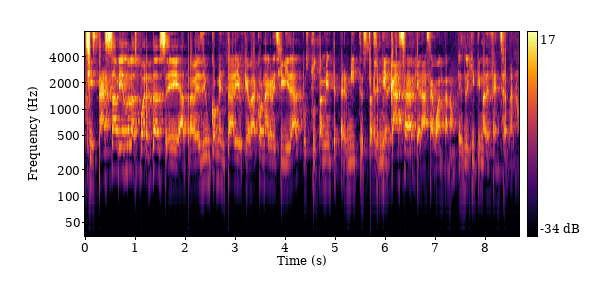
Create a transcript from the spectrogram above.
Si estás abriendo las puertas eh, a través de un comentario que va con agresividad, pues tú también te permites. Estás en mi casa. El que da se aguanta, ¿no? Es legítima defensa, hermano.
